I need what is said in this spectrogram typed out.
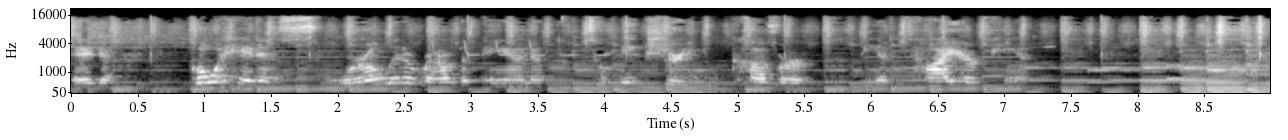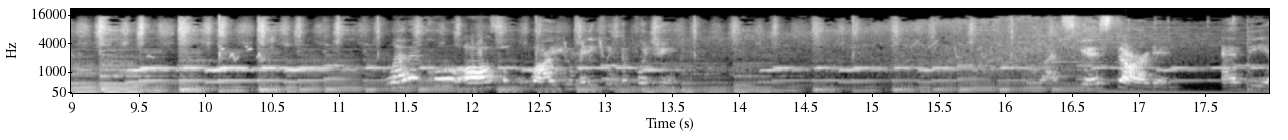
Melted, go ahead and swirl it around the pan to make sure you cover the entire pan. Let it cool off while you're making the pudim. Let's get started. Add the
